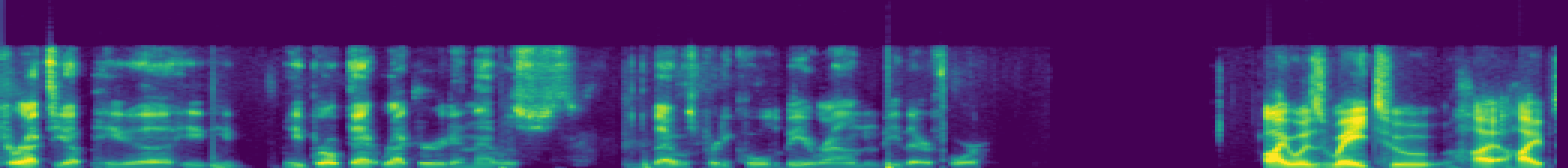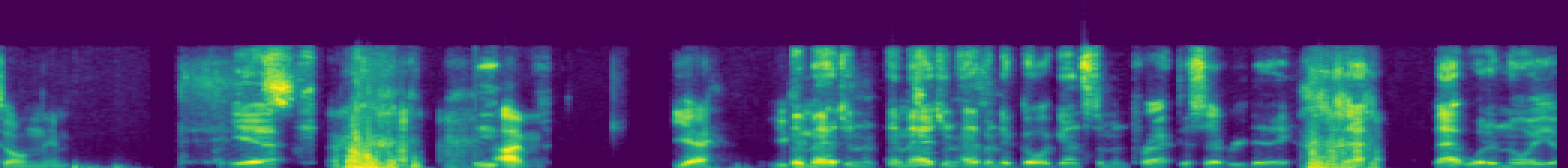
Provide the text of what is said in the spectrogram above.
Correct. Yep. He uh, he he he broke that record, and that was that was pretty cool to be around and be there for. I was way too hi- hyped on him. Yeah. I'm. Yeah. You can imagine imagine having to go against him in practice every day. That, that would annoy you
